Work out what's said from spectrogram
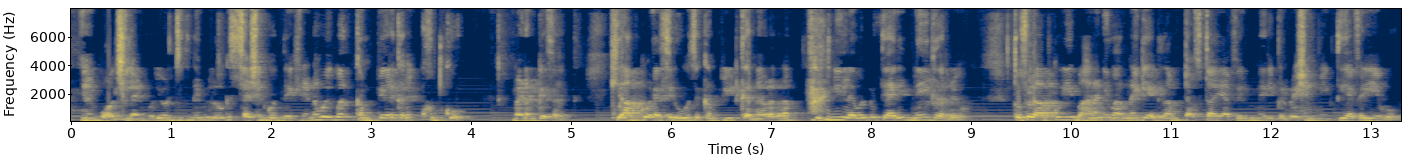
बहुत अच्छी लाइन बोली और जितने भी लोग इस सेशन को देख रहे हैं ना वो एक बार कंपेयर करें खुद को मैडम के साथ कि आपको ऐसे लोगों से कम्पीट करना है और अगर आप इतनी लेवल पे तैयारी नहीं कर रहे हो तो फिर आपको ये बहाना नहीं मारना है कि एग्ज़ाम टफ था या फिर मेरी प्रिपरेशन वीक थी या फिर ये वो।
